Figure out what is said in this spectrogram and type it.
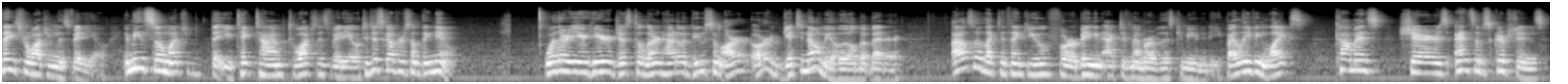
Thanks for watching this video. It means so much that you take time to watch this video to discover something new. Whether you're here just to learn how to do some art or get to know me a little bit better. I also would like to thank you for being an active member of this community by leaving likes, comments, shares, and subscriptions.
